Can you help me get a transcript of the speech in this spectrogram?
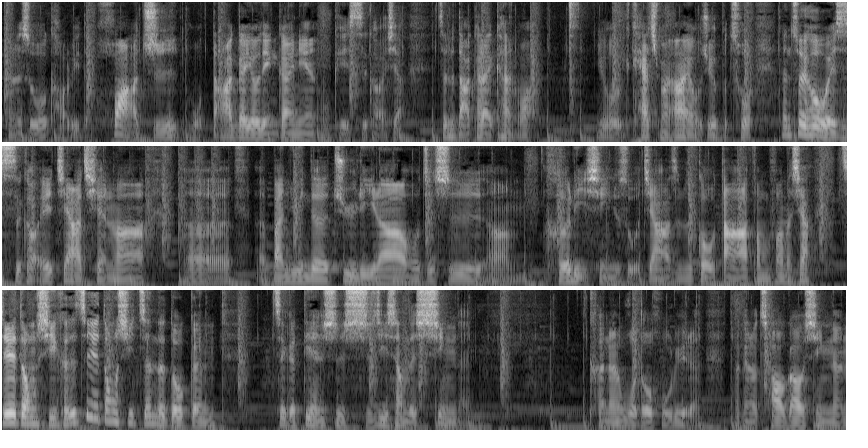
可能是我考虑的，画质我大概有点概念，我可以思考一下。真的打开来看，哇！有 catch my eye，我觉得不错，但最后我也是思考，哎，价钱啦，呃呃，搬运的距离啦，或者是嗯合理性，就是我家是不是够大，放不放得下这些东西。可是这些东西真的都跟这个电视实际上的性能，可能我都忽略了。它可能有超高性能，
